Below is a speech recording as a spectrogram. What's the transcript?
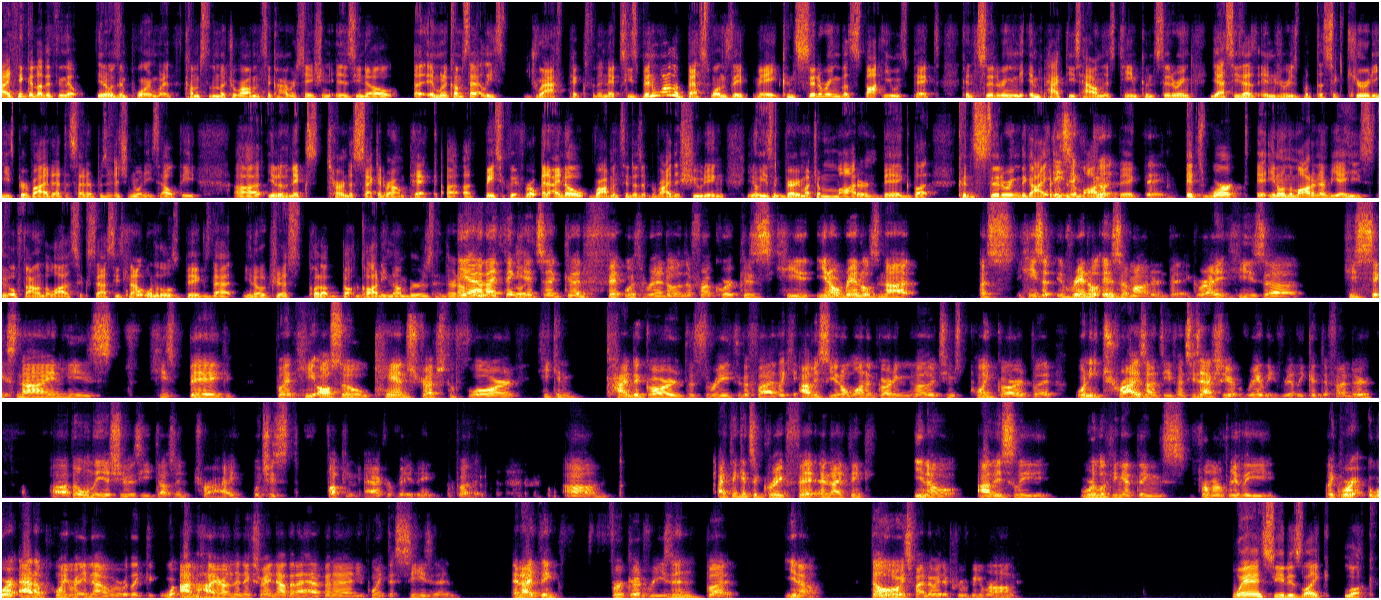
I think another thing that you know is important when it comes to the Mitchell Robinson conversation is you know, uh, and when it comes to at least draft picks for the Knicks, he's been one of the best ones they've made, considering the spot he was picked, considering the impact he's had on this team, considering yes he has injuries, but the security he's provided at the center position when he's healthy. Uh, you know, the Knicks turned a second round pick, uh, uh, basically a throw. And I know Robinson doesn't provide the shooting. You know, he isn't very much a modern big, but considering the guy isn't a, a modern big, big, it's worked. It, you know, in the modern NBA, he's still found a lot of success. He's not one of those bigs that you know just put up gaudy numbers and they're not. Yeah, really and I think good. it's a good fit with Randle in the front court because he, you know, Randle's not a he's a Randle is a modern big, right? He's uh he's six nine. He's he's big but he also can stretch the floor. He can kind of guard the three through the five. Like obviously you don't want him guarding another team's point guard, but when he tries on defense, he's actually a really, really good defender. Uh, the only issue is he doesn't try, which is fucking aggravating. But um, I think it's a great fit, and I think you know, obviously, we're looking at things from a really like we're we're at a point right now where like I'm higher on the Knicks right now than I have been at any point this season, and I think for good reason. But you know, they'll always find a way to prove me wrong. Way I see it is like, look,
